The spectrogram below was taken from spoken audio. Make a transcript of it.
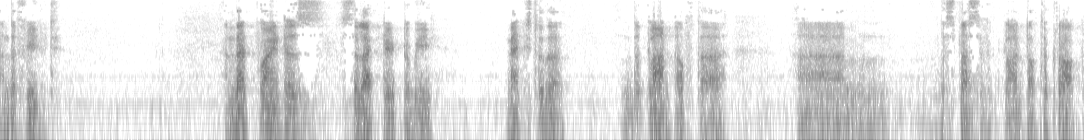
on the field and that point is selected to be next to the, the plant of the, um, the specific plant of the crop.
